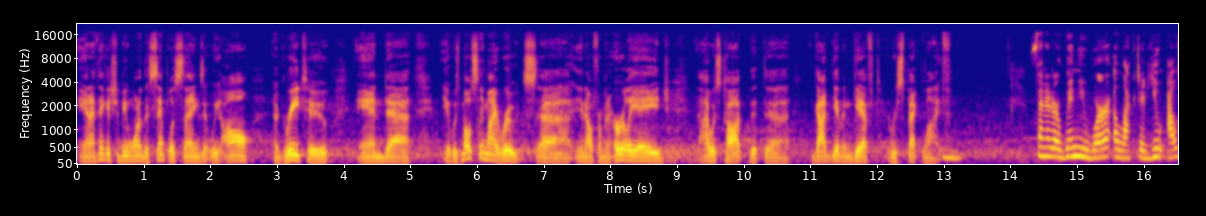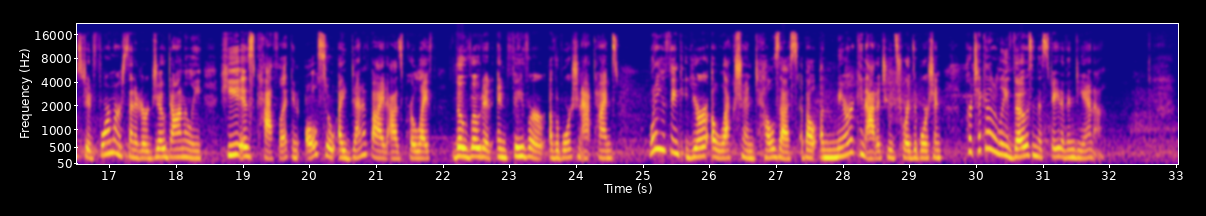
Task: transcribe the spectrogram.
And I think it should be one of the simplest things that we all agree to. And uh, it was mostly my roots. Uh, you know, from an early age, I was taught that uh, God given gift, respect life. Mm. Senator, when you were elected, you ousted former Senator Joe Donnelly. He is Catholic and also identified as pro life, though voted in favor of abortion at times. What do you think your election tells us about American attitudes towards abortion, particularly those in the state of Indiana?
